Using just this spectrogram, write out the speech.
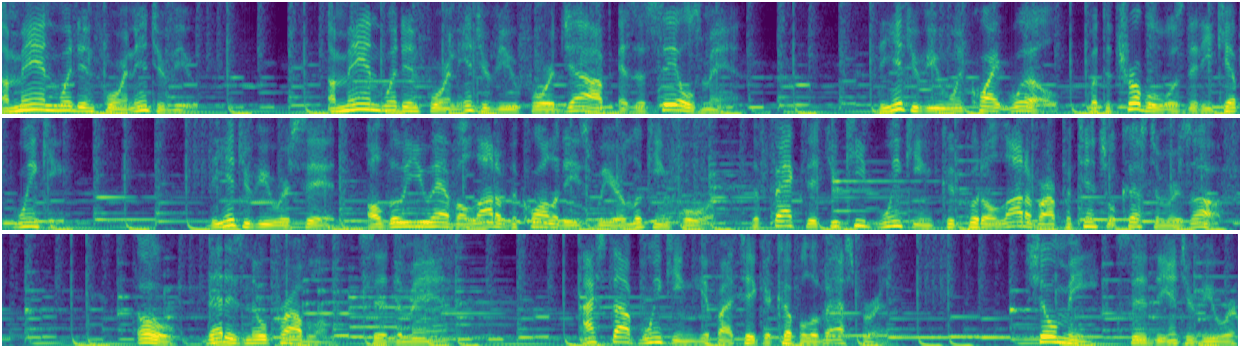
A man went in for an interview. A man went in for an interview for a job as a salesman. The interview went quite well, but the trouble was that he kept winking. The interviewer said, Although you have a lot of the qualities we are looking for, the fact that you keep winking could put a lot of our potential customers off. Oh, that is no problem, said the man. I stop winking if I take a couple of aspirin. Show me, said the interviewer.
